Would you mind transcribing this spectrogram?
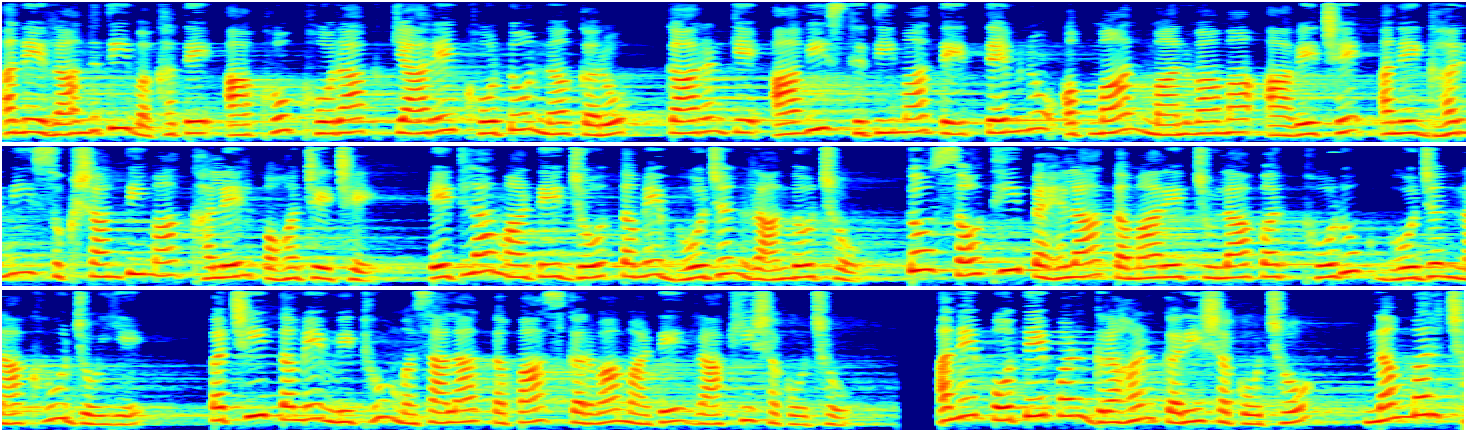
અને રાંધતી વખતે આખો ખોરાક ક્યારે ખોટો ન કરો કારણ કે આવી સ્થિતિમાં તે તેમનું અપમાન માનવામાં આવે છે અને ઘરની સુખ શાંતિમાં ખલેલ પહોંચે છે. એટલા માટે જો તમે ભોજન રાંધો છો, તો સૌથી પહેલા તમારે ચૂલા પર થોડુંક ભોજન નાખવું જોઈએ. પછી તમે મીઠું મસાલા તપાસ કરવા માટે રાખી શકો છો. અને પોતે પણ ગ્રહણ કરી શકો છો. નંબર છ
